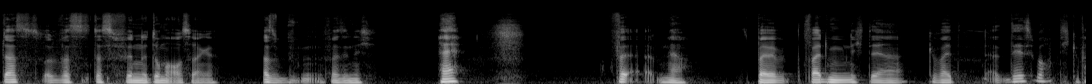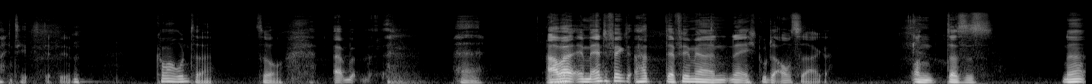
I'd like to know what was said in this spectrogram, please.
das, was das für eine dumme Aussage. Also, weiß ich nicht. Hä? Ja, bei weitem nicht der Gewalt, der ist überhaupt nicht gewalttätig, der Film. Komm mal runter. So. Aber, hä? Aber im Endeffekt hat der Film ja eine echt gute Aussage. Und das ist, ne,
